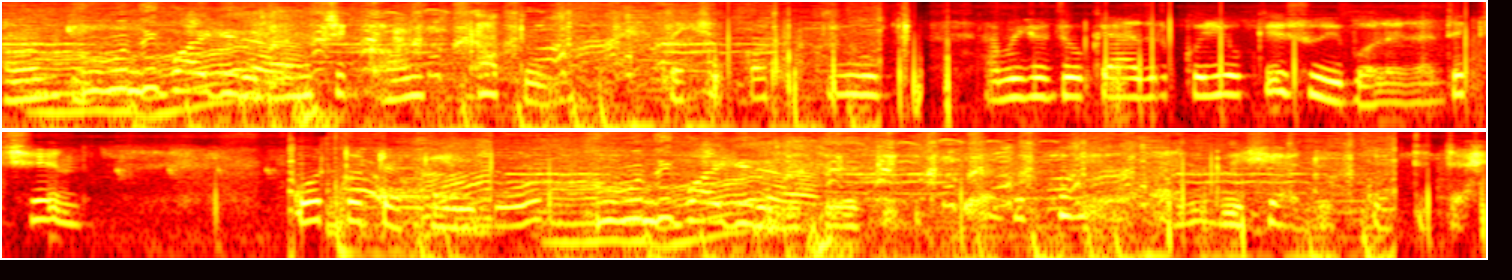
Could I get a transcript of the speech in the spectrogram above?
ঘন্টি। হচ্ছে ঘন্টি খাতুন দেখছেন কত কিউট আমি যদি ওকে আদর করি, ও কিছুই বলে না, দেখছেন? কতটা কিউট ও। ওকে আরও বেশি আদর করতে চায়।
